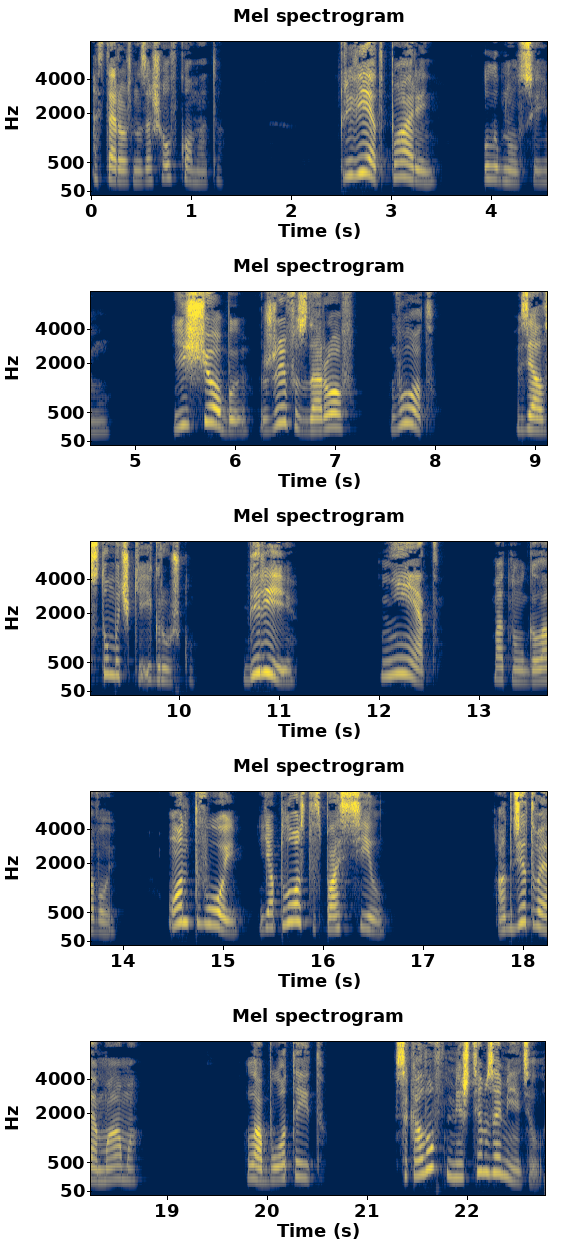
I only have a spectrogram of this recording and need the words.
Осторожно зашел в комнату. «Привет, парень!» — улыбнулся ему. «Еще бы! Жив и здоров! Вот!» Взял с тумбочки игрушку. «Бери!» «Нет!» — мотнул головой. «Он твой! Я просто спросил!» «А где твоя мама?» «Работает!» Соколов меж тем заметил,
